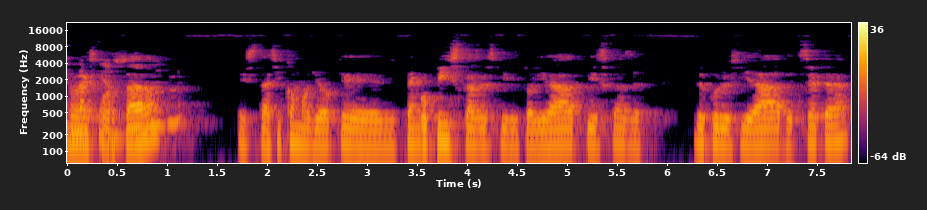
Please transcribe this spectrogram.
no es forzada. Está así como yo que tengo pizcas de espiritualidad, pizcas de, de curiosidad, etc.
